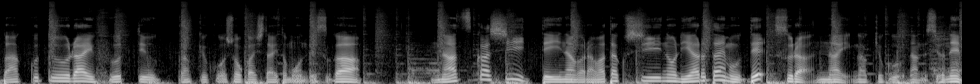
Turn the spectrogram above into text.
Back to Life っていう楽曲を紹介したいと思うんですが、懐かしいって言いながら私のリアルタイムですらない楽曲なんですよね。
